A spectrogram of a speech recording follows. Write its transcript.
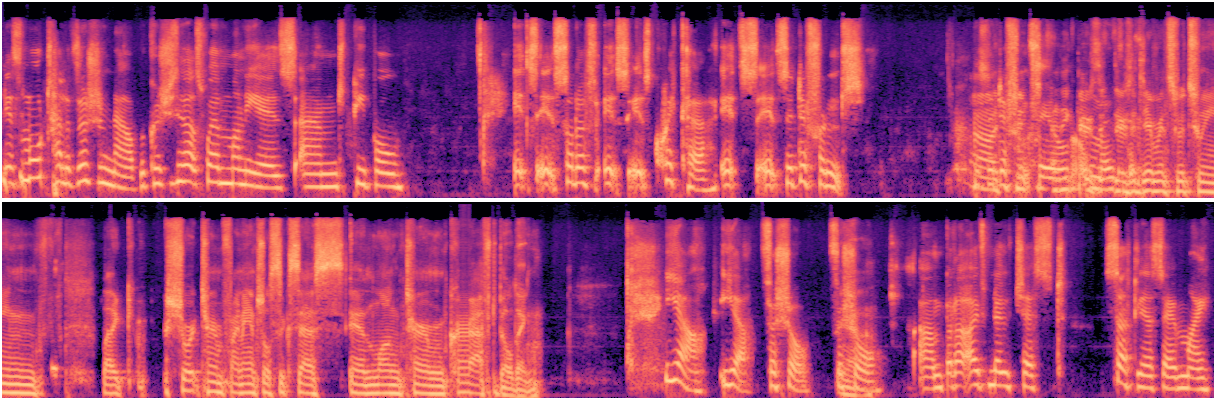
it's more television now because you see that's where money is, and people. It's it's sort of it's it's quicker. It's it's a different. It's Uh, a different I field. think there's a, there's a difference between like short term financial success and long term craft building. Yeah, yeah, for sure, for Yeah. sure. Um, but I've noticed, certainly, I say in my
